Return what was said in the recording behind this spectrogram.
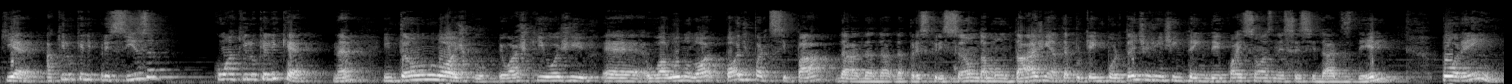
que é aquilo que ele precisa com aquilo que ele quer, né? Então, lógico, eu acho que hoje é, o aluno pode participar da, da, da, prescrição, da montagem, até porque é importante a gente entender quais são as necessidades dele. Porém,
